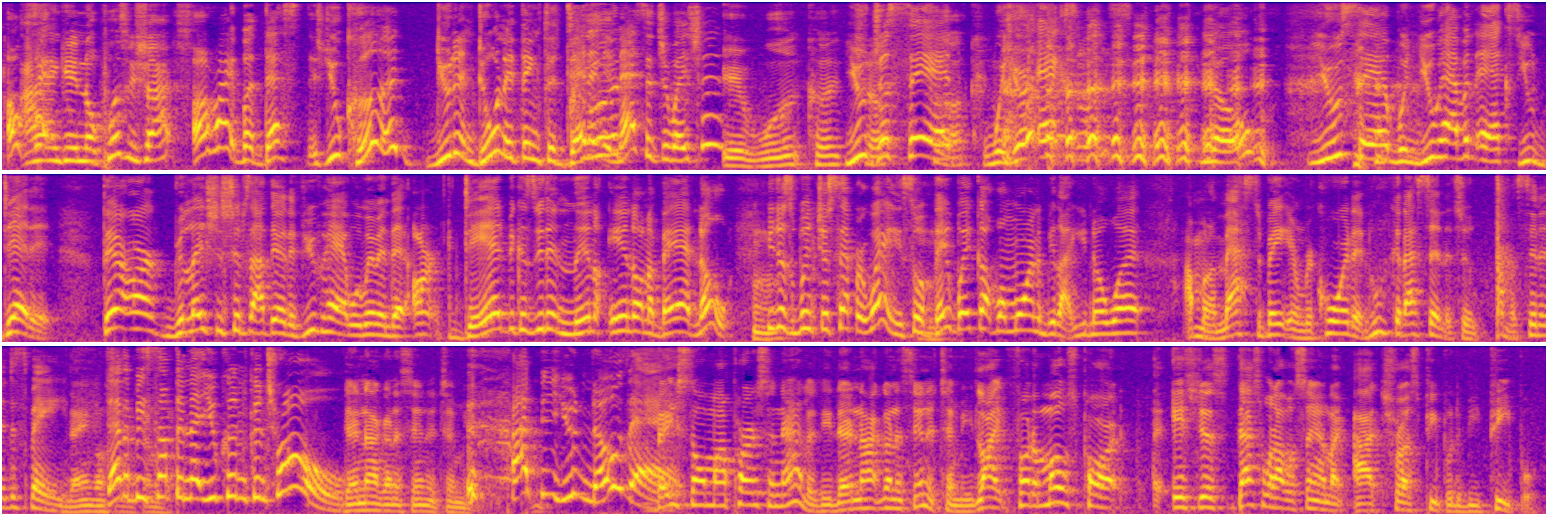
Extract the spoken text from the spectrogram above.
Okay. I ain't getting no pussy shots. All right, but that's you could. You didn't do anything to dead it in that situation. It would, could. You chuck, just said chuck. when your ex was no. You said when you have an ex, you dead it. There are relationships out there that you've had with women that aren't dead because you didn't end- on a bad note. Mm. You just went your separate ways. So if they wake up one morning and be like, you know what, I'm gonna masturbate and record it. Who could I send it to? I'm gonna send it to Spade. They ain't gonna That'll be to me. something that you couldn't control. They're not gonna send it to me. How do you know that? Based on my personality, they're not gonna send it to me. Like for the most part, it's just that's what I was saying. Like I trust people to be people.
